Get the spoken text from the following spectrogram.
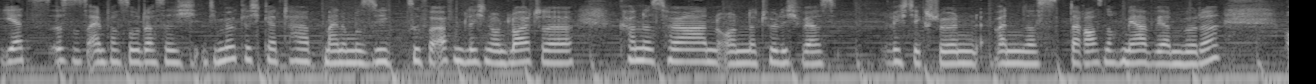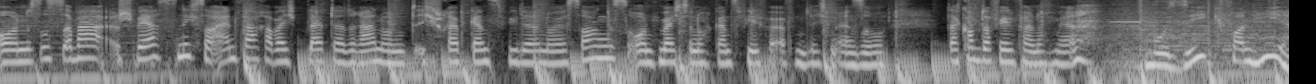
jetzt ist es einfach so, dass ich die Möglichkeit habe, meine Musik zu veröffentlichen und Leute können es hören. Und natürlich wäre es richtig schön, wenn das daraus noch mehr werden würde. Und es ist aber schwer, es ist nicht so einfach, aber ich bleibe da dran und ich schreibe ganz viele neue Songs und möchte noch ganz viel veröffentlichen. Also da kommt auf jeden Fall noch mehr. Musik von hier,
